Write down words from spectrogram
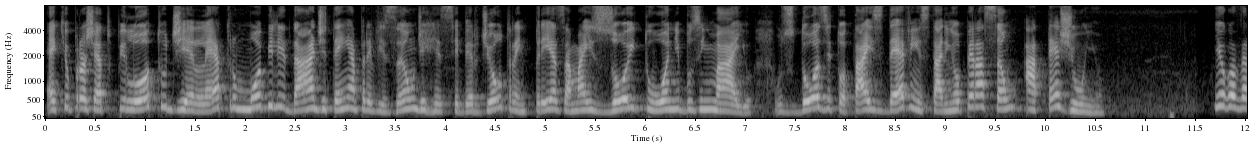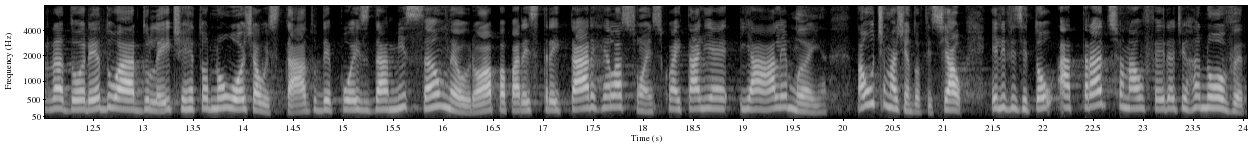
É que o projeto piloto de eletromobilidade tem a previsão de receber de outra empresa mais oito ônibus em maio. Os 12 totais devem estar em operação até junho. E o governador Eduardo Leite retornou hoje ao Estado depois da missão na Europa para estreitar relações com a Itália e a Alemanha. Na última agenda oficial, ele visitou a tradicional Feira de Hanover,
